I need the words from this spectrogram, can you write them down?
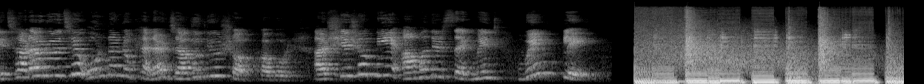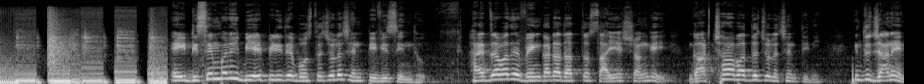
এছাড়াও রয়েছে অন্যান্য খেলার যাবতীয় সব খবর। আর সেসব নিয়ে আমাদের সেগমেন্ট উইং প্লে এই ডিসেম্বরেই বিয়ের বসতে চলেছেন পিভি সিন্ধু। হায়দ্রাবাদের ভেঙ্কাটা দত্ত সাইয়ের সঙ্গেই গাঁটছড়া বাঁধতে চলেছেন তিনি। কিন্তু জানেন,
